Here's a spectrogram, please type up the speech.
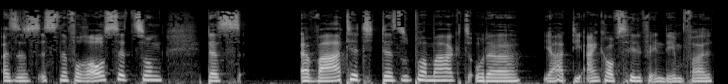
also es ist eine Voraussetzung, dass erwartet der Supermarkt oder ja, die Einkaufshilfe in dem Fall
